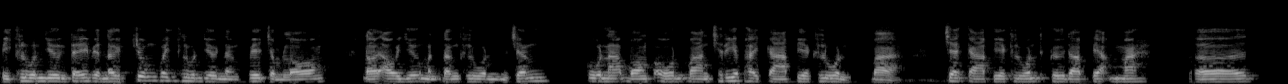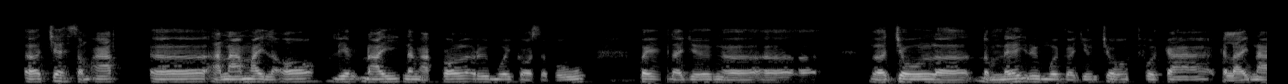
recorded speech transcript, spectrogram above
ពីខ្លួនយើងទេវានៅជុំវិញខ្លួនយើងនឹងពេលចម្លងដោយឲ្យយើងមិនដឹងខ្លួនអញ្ចឹងគួរណាបងប្អូនបានជ្រាបហើយការពារខ្លួនបាទចេះការពារខ្លួនគឺដល់ពាក់ម៉ាស់អឺចេះសម្អាតអឺអនាម័យល្អលាងដៃនិងអាល់កុលឬមួយក៏សាប៊ូពេលដែលយើងអឺចូលដំណេកឬមួយក៏យើងចូលធ្វើការកន្លែងណា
